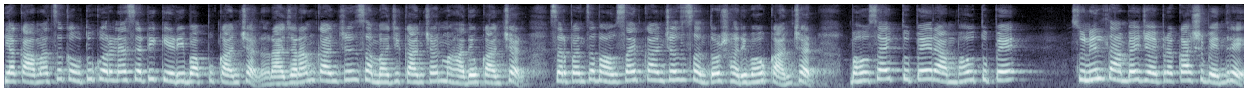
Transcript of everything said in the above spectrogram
या कामाचं कौतुक करण्यासाठी केडी बापू कांचन राजाराम कांचन संभाजी कांचन महादेव कांचन सरपंच भाऊसाहेब कांचन संतोष हरिभाऊ कांचन भाऊसाहेब तुपे रामभाऊ तुपे सुनील तांबे जयप्रकाश बेंद्रे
